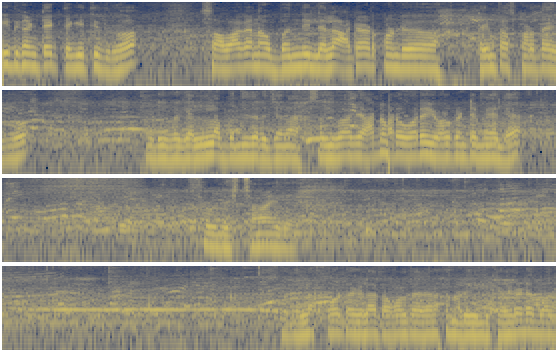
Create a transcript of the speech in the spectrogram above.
ಐದು ಗಂಟೆಗೆ ತೆಗಿತಿದ್ರು. ಸೊ ಅವಾಗ ನಾವು ಬಂದು ಇಲ್ಲೆಲ್ಲ ಆಟ ಆಡ್ಕೊಂಡು ಟೈಮ್ ಪಾಸ್ ಮಾಡ್ತಾಯಿದ್ರು ನೋಡಿ, ಇವಾಗೆಲ್ಲ ಬಂದಿದ್ದಾರೆ ಜನ. ಸೊ ಇವಾಗ ಯಾರು ಆರೂವರೆ, ಏಳು ಗಂಟೆ ಮೇಲೆ. ಸೊ ಇಲ್ಲಿ ಎಷ್ಟು ಚೆನ್ನಾಗಿದೆ. ಸೊ ಎಲ್ಲ ಫೋಟೋ ಎಲ್ಲ ತೊಗೊಳ್ತಾ ಇದ್ದಾರೆ. ನೋಡಿ, ಇಲ್ಲಿ ಕೆಳಗಡೆ ಭಾಗ.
